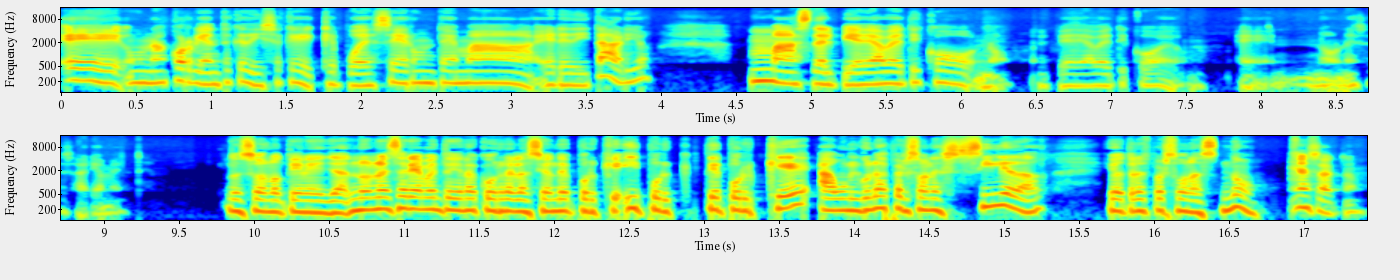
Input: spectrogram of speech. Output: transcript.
eh, una corriente que dice que, puede ser un tema hereditario, más del pie diabético no. El pie diabético eh, eh, no necesariamente. Eso no tiene ya, no necesariamente hay una correlación de por qué y por, de por qué a algunas personas sí le da y a otras personas no. Exacto.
